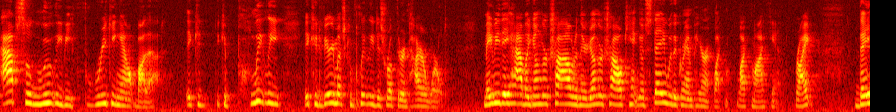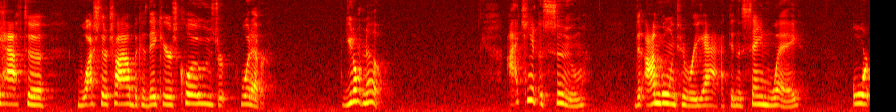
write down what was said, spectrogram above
absolutely be freaking out by that it could it completely it could very much completely disrupt their entire world. Maybe they have a younger child and their younger child can't go stay with a grandparent like like mine can, right? They have to watch their child because daycare is closed or whatever. You don't know. I can't assume that I'm going to react in the same way, or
